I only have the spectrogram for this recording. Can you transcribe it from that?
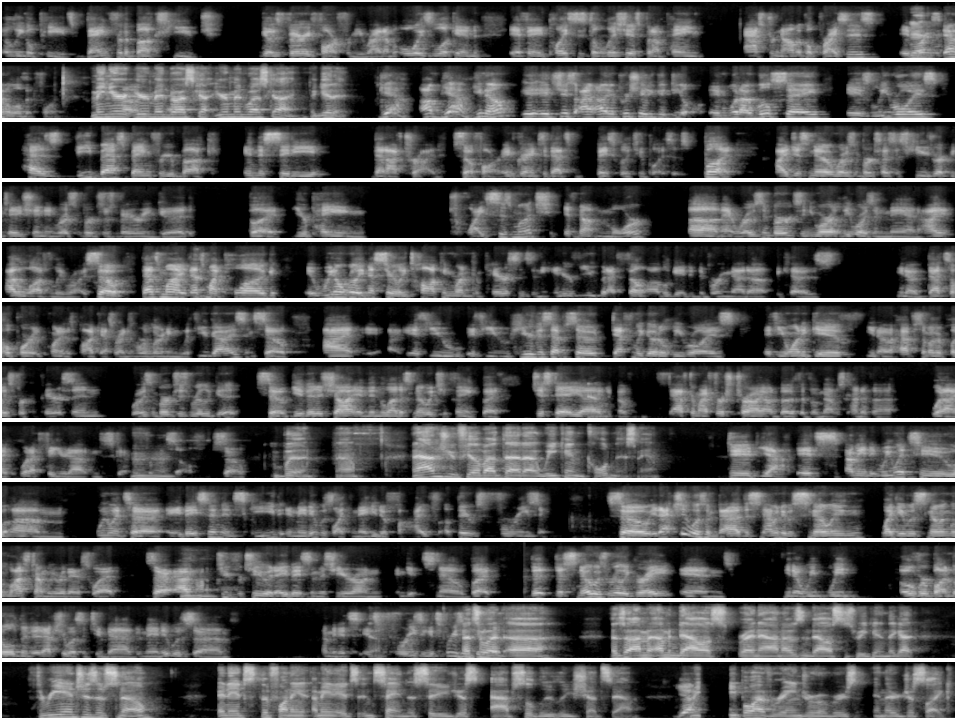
illegal Pete's. Bang for the buck's huge. Goes very far for me. Right. I'm always looking if a place is delicious, but I'm paying astronomical prices. It Yeah. brings it down a little bit for me. i mean you're um, you're a midwest guy you're a midwest guy i get it Yeah, um, yeah, you know, it, it's just I, I appreciate a good deal. And what I will say is Leroy's has the best bang for your buck in the city that I've tried so far. And granted, that's basically two places, but I just know Rosenberg's has this huge reputation, and Rosenberg's is very good. But you're paying twice as much, if not more, um, at Rosenberg's than you are at Leroy's. And man, I I love Leroy's. So that's my that's my plug it, we don't really necessarily talk and run comparisons in the interview, but I felt obligated to bring that up because, you know, that's the whole point of this podcast, right? Is we're learning with you guys, and so I, if you if you hear this episode, definitely go to Leroy's. If you want to give, you know, have some other place for comparison, Rosenberg's is really good. So give it a shot, and then let us know what you think. But just a, uh, you know, after my first try on both of them, that was kind of a what I what I figured out and discovered for Mhm. myself. So but no and how did you feel about that uh, weekend coldness man Dude, yeah, it's. I mean, we went to um, we went to A Basin and skied. I mean, it was like negative five up there. It was freezing. So it actually wasn't bad. The snow, I mean, it was snowing like it was snowing when last time we were there. Sweat. So I'm Mhm. two for two at A Basin this year on and getting snow. But the the snow was really great, and you know we we over bundled, and it actually wasn't too bad. But man, it was. Um, I mean, it's it's yeah. freezing. It's freezing. That's what. Uh, that's what I'm. I'm in Dallas right now, and I was in Dallas this weekend. They got three inches of snow, and it's the funny. I mean, it's insane. The city just absolutely shuts down. Yeah. I mean, people have Range Rovers, and they're just like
